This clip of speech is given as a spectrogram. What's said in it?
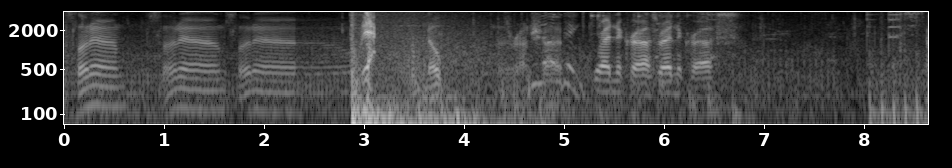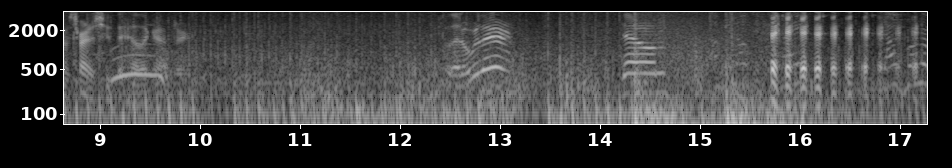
Slow down. Slow down. Slow down. Yeah. Nope. That was a round shot. Riding across, riding across. I was trying to shoot the Ooh. helicopter. Put that over there. Down. Down one.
